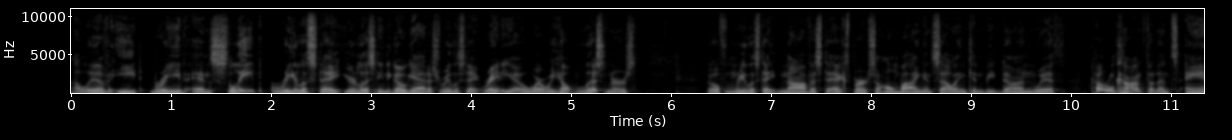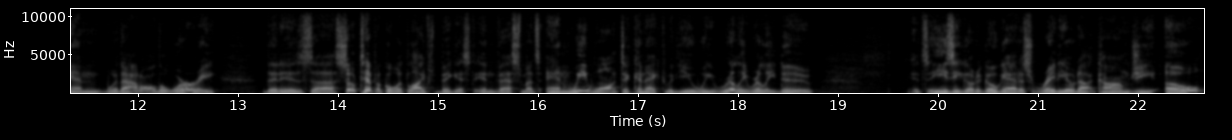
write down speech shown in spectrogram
I live, eat, breathe, and sleep real estate. You're listening to Go Gaddis Real Estate Radio, where we help listeners go from real estate novice to experts so home buying and selling can be done with total confidence and without all the worry that is uh, so typical with life's biggest investments. And we want to connect with you. We really, really do. It's easy. Go to gogaddisradio.com, G O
